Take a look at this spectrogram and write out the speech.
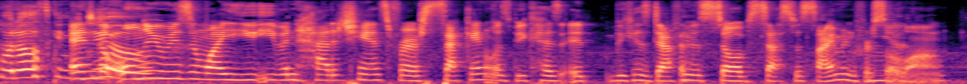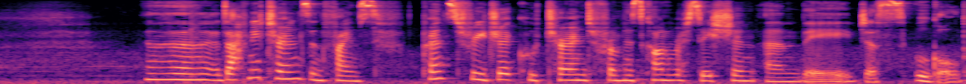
what else can you and do? the only reason why you even had a chance for a second was because it because Daphne was so obsessed with Simon for so Yeah. long. And then Daphne turns and finds Prince Friedrich, who turned from his conversation, and they just oogled.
